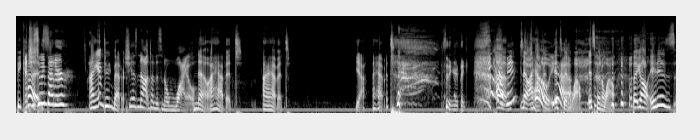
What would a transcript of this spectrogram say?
Because and she's doing better. I am doing better. She has not done this in a while. No, I haven't. I haven't. Yeah, I haven't. Sitting here thinking. You haven't? Um, no, I haven't. Oh, yeah. It's been a while. It's been a while. but y'all, it is.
